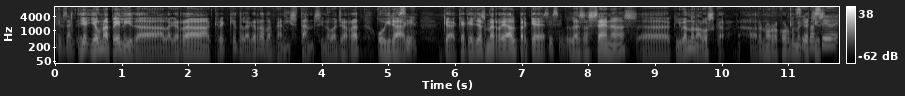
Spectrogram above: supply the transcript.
Exacte. Hi hi ha una pel·li de la guerra, crec que de la guerra d'Afganistan, si no vaig errat, o Iraq, Sí. Que, que aquella és més real perquè Sí, senyor. les escenes eh, que li van donar l'Oscar. Ara no recordo, Sí, va cachis. ser...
